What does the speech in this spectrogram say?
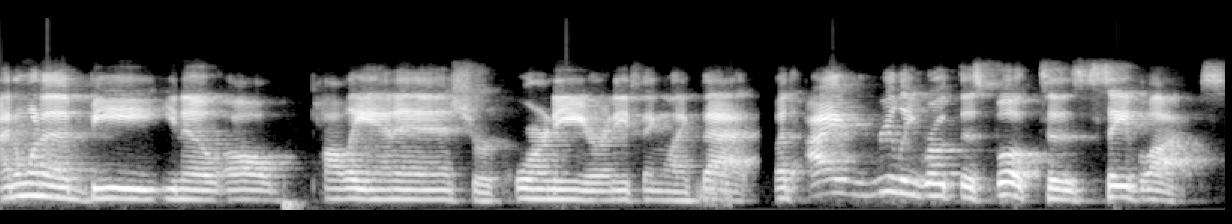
I don't want to be you know all Pollyannish or corny or anything like that. But I really wrote this book to save lives.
